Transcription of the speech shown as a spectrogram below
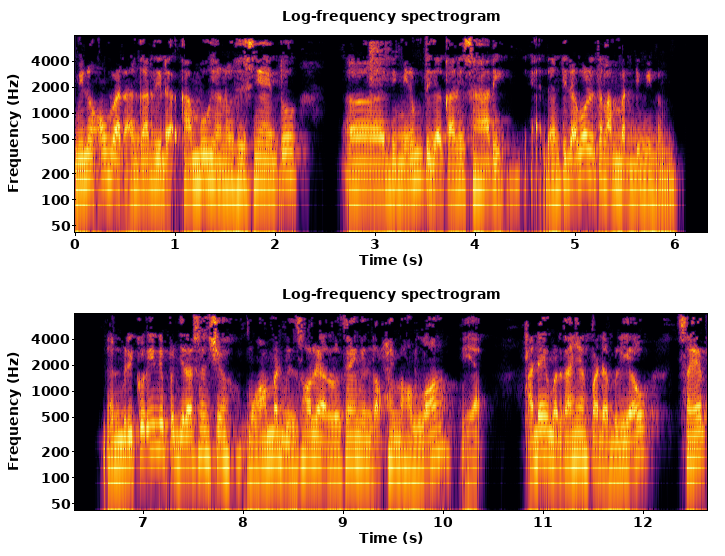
minum obat agar tidak kambuh yang dosisnya itu e, diminum tiga kali sehari ya, dan tidak boleh terlambat diminum. Dan berikut ini penjelasan Syekh Muhammad bin Saleh Al-Utsaimin rahimahullah ya. Ada yang bertanya kepada beliau, saya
